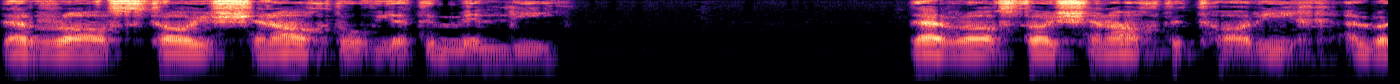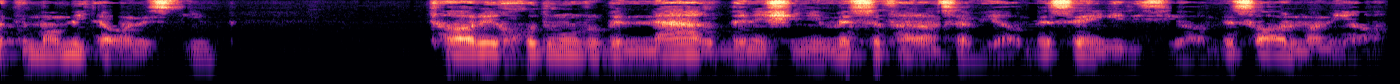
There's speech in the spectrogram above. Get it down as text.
در راستای شناخت هویت ملی در راستای شناخت تاریخ. البته ما می توانستیم تاریخ خودمون رو به نقد بنشینیم. مثل فرانسوی ها مثل انگلیسی ها مثل آلمانی ها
